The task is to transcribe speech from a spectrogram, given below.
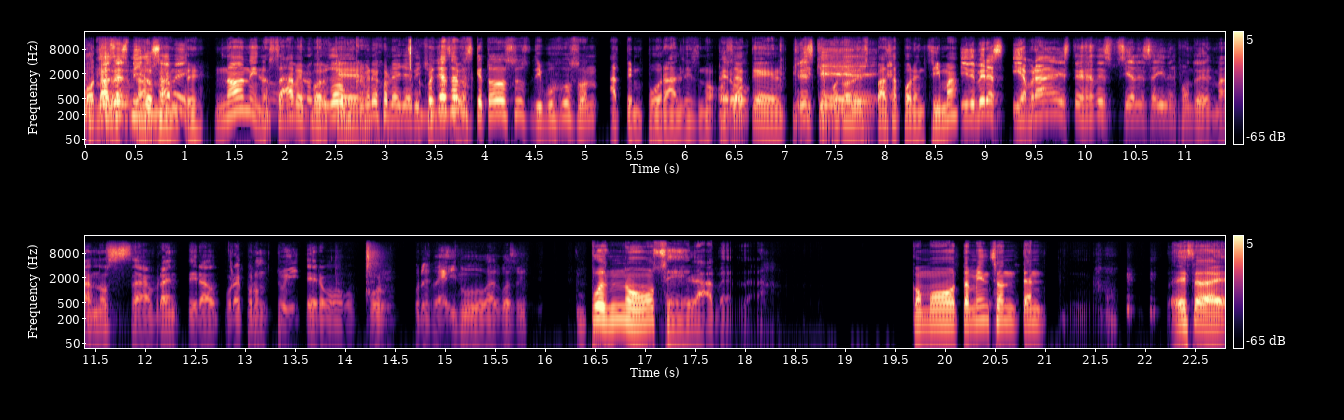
O tal vez ni lo sabe. No, ni lo No, sabe no creo que porque... Cangrejo le haya dicho. Pues ya no, pero- sabes que todos sus dibujos son atemporales, ¿no? o sea que el pinche ¿crees tiempo no les pasa por encima. Y de veras, ¿y habrá este, redes sociales ahí en el fondo del mar? ¿No se habrá enterado por ahí por un Twitter o por, por el Facebook o algo así? Pues no sé, la verdad. Como también son tan... Esta,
